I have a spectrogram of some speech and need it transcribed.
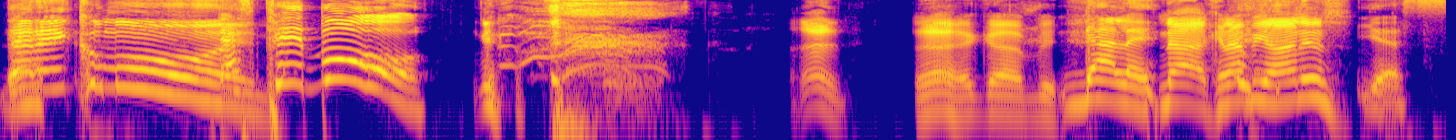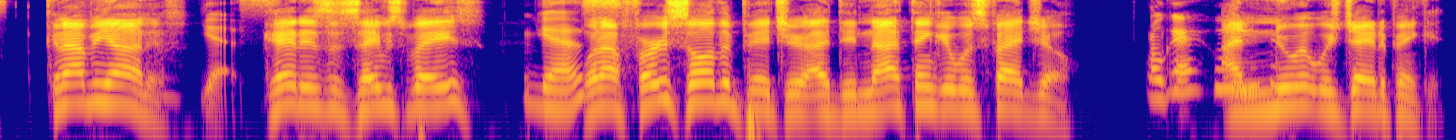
That, ain't come on. That's Pitbull. That, that gotta be. Dale. Nah, can I be honest? Yes. Can I be honest? Yes. Okay, this is a safe space. Yes. When I first saw the picture, I did not think it was Fat Joe. okay. who I you knew it was Jada Pinkett,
